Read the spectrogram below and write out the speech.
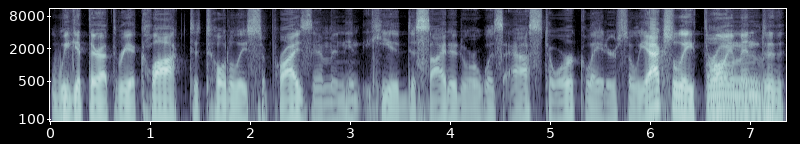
we get there at three o'clock to totally surprise him, and he, he had decided or was asked to work later. So we actually throw oh, him really? into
